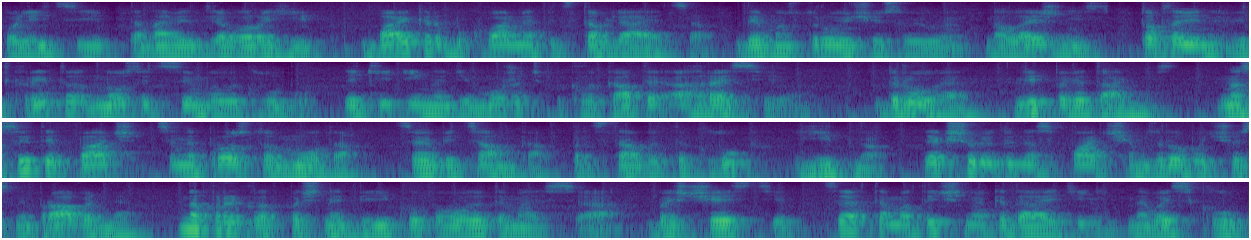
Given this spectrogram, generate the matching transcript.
поліції та навіть для ворогів. Байкер буквально підставляється, демонструючи свою належність, тобто він відкрито носить символи клубу, які іноді можуть викликати агресію. Друге відповідальність. Носити патч це не просто мода, це обіцянка представити клуб гідно. Якщо людина з патчем зробить щось неправильне, наприклад, почне бійку, поводитиметься без честі, це автоматично кидає тінь на весь клуб.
